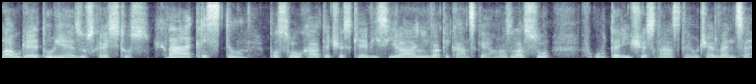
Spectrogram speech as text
Laudetur Jezus Christus. Chvála Kristu. Posloucháte české vysílání Vatikánského rozhlasu v úterý 16. července.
